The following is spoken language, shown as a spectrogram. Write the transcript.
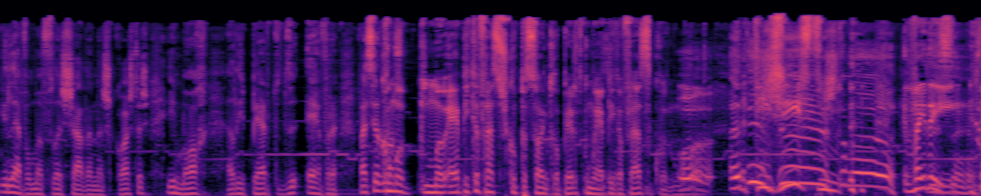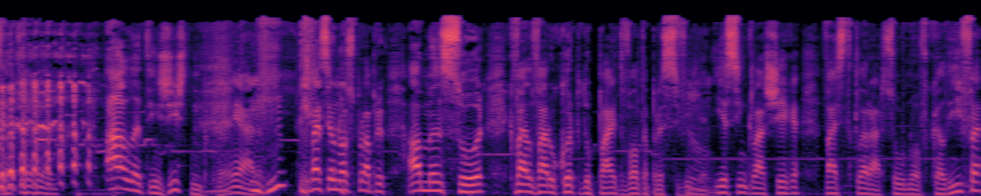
e leva uma flechada nas costas e morre ali perto de Évora. Vai ser Com nosso... uma, uma épica frase, desculpa só interromper-te, com uma épica frase. Quando... Oh, Atingiste-me! Veio daí. Exatamente. Al atingiste-me, porque é árabe. E vai ser o nosso próprio Almansor que vai levar o corpo do pai de volta para Sevilha. E assim que lá chega, vai-se declarar: sou o novo califa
